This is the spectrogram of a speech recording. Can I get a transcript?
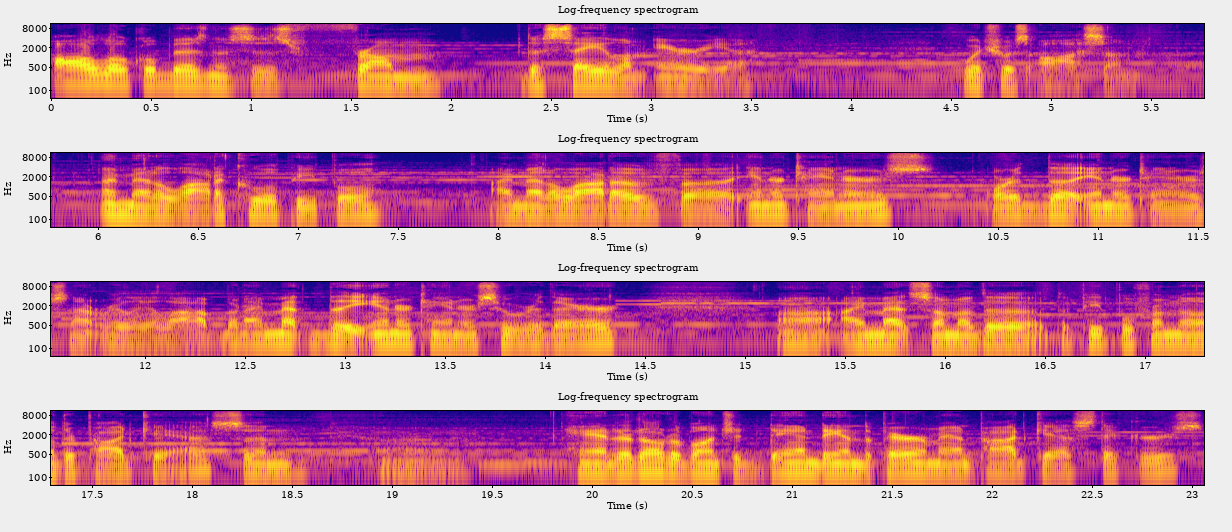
all local businesses from the Salem area, which was awesome. I met a lot of cool people. I met a lot of uh, entertainers, or the entertainers, not really a lot, but I met the entertainers who were there. Uh, I met some of the, the people from the other podcasts and um, handed out a bunch of Dan Dan the Paraman podcast stickers.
